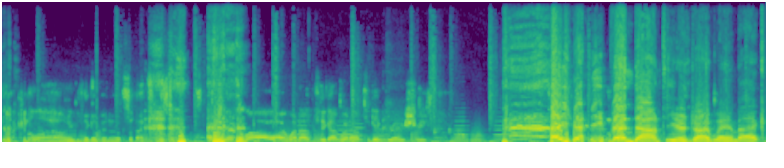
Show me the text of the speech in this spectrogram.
Not gonna lie, I don't even think I've been outside. Actually, that's a lie. I went out to I went out to get groceries. you, you bend down to your driveway and back.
